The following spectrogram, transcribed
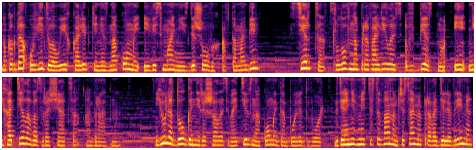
но когда увидела у их калитки незнакомый и весьма не из дешевых автомобиль, сердце словно провалилось в бездну и не хотело возвращаться обратно. Юля долго не решалась войти в знакомый до боли двор, где они вместе с Иваном часами проводили время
